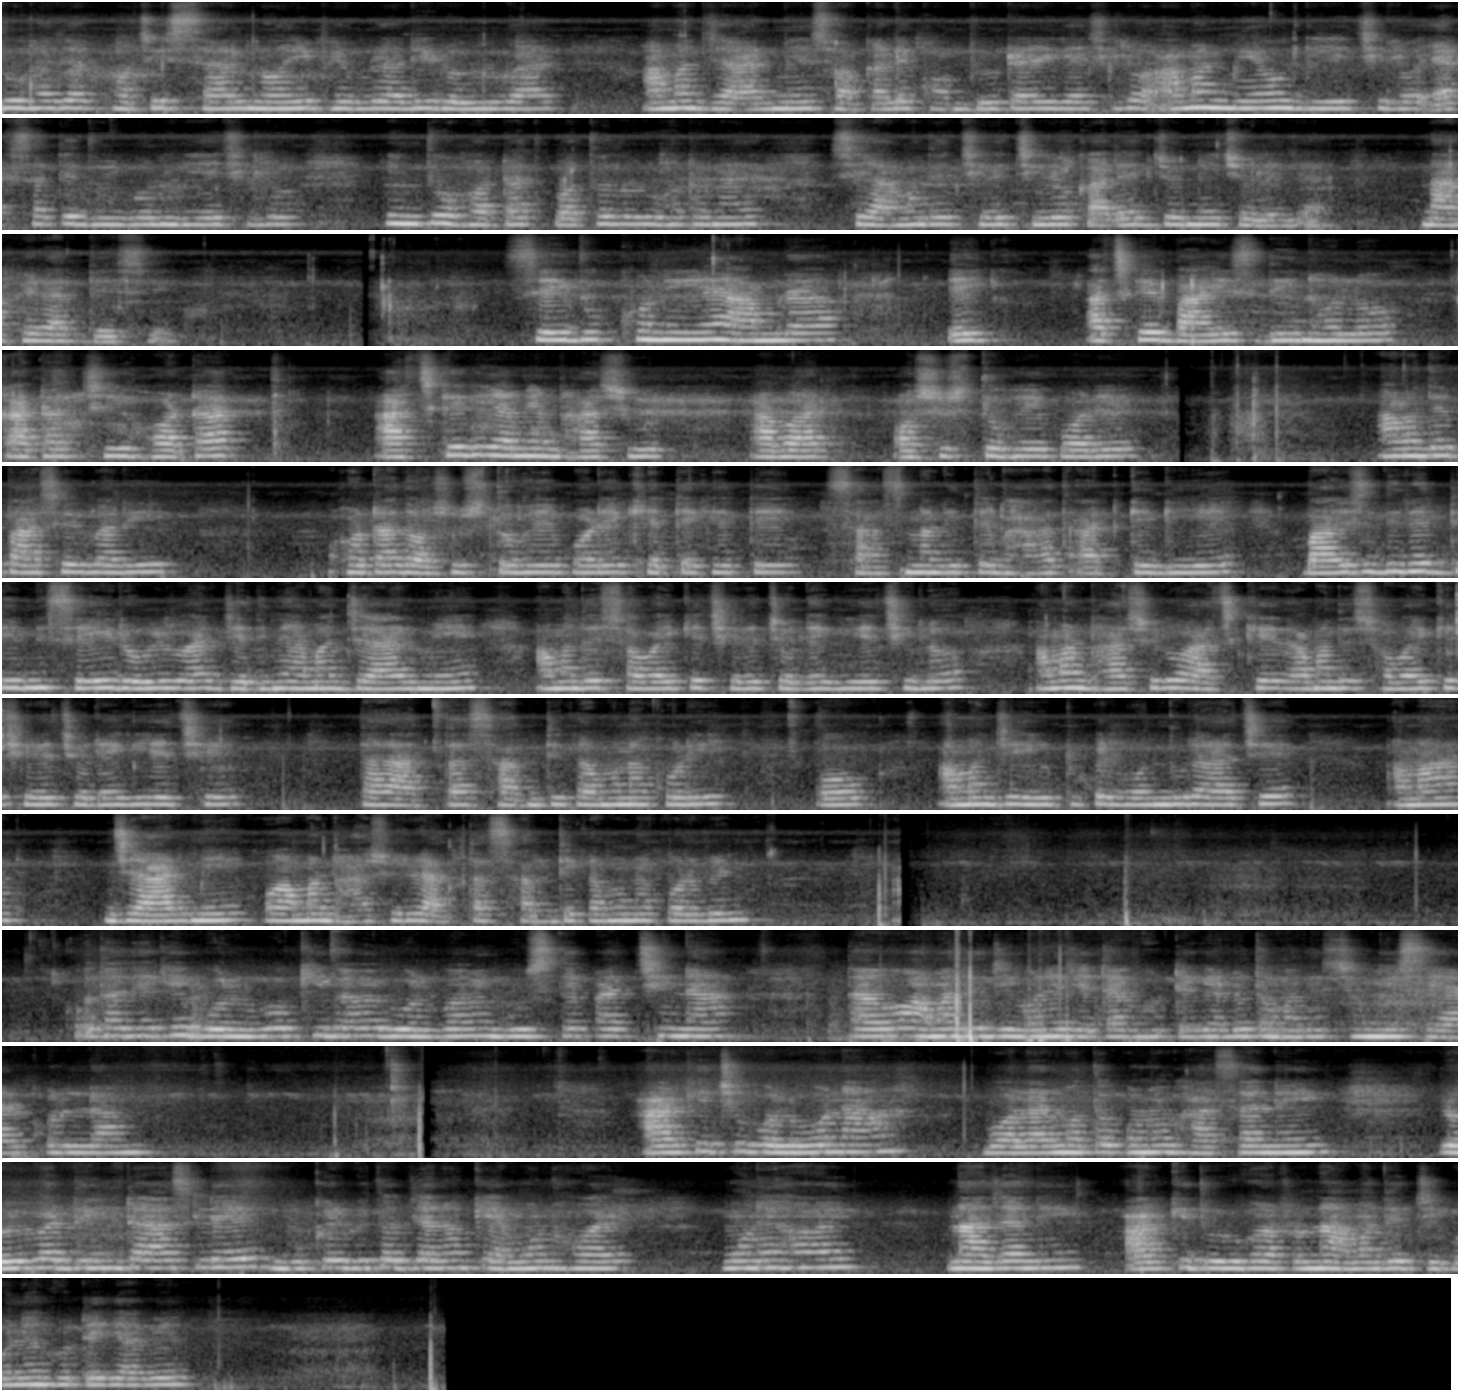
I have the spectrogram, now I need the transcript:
দু হাজার পঁচিশ সাল নয়ই ফেব্রুয়ারি, রবিবার আমার যার মেয়ে সকালে কম্পিউটারে গেছিল, আমার মেয়েও গিয়েছিল, একসাথে দুই বোন গিয়েছিল, কিন্তু হঠাৎ পথ দুর্ঘটনায় সে আমাদের ছেড়ে চিরকালের জন্যই চলে যায়, না ফেরার দেশে। সেই দুঃখ নিয়ে আমরা এই আজকের বাইশ দিন হলো কাটাচ্ছি। হঠাৎ আজকেরই আমি ভাসুর আবার অসুস্থ হয়ে পড়ে। আমাদের পাশের বাড়ি হঠাৎ অসুস্থ হয়ে পড়ে, খেতে খেতে শ্বাসনালীতে ভাত আটকে গিয়ে বাইশ দিনের দিন সেই রবিবার যেদিনে আমার যার মেয়ে আমাদের সবাইকে ছেড়ে চলে গিয়েছিল। আমার ভাসুরও আজকের আমাদের সবাইকে ছেড়ে চলে গিয়েছে। তার আত্মার শান্তি কামনা করি ও আমার যে ইউটিউবের বন্ধুরা আছে, আমার যার মেয়ে ও আমার ভাসুরের আত্মার শান্তি কামনা করবেন। কোথা থেকে বলব, কীভাবে বলব আমি বুঝতে পারছি না। তাও আমাদের জীবনে যেটা ঘটে গেল তোমাদের সঙ্গে শেয়ার করলাম। আর কিছু বলব না, বলার মতো কোনো ভাষা নেই। রবিবার দিনটা আসলে বুকের ভিতর যেন কেমন হয়, মনে হয় না জানি আর কি দুর্ঘটনা আমাদের জীবনে ঘটে যাবে।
